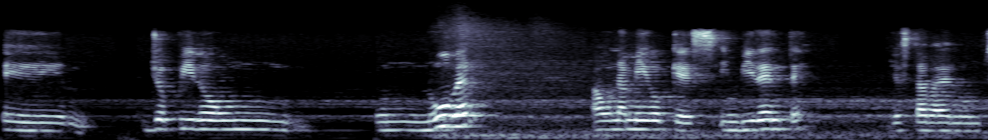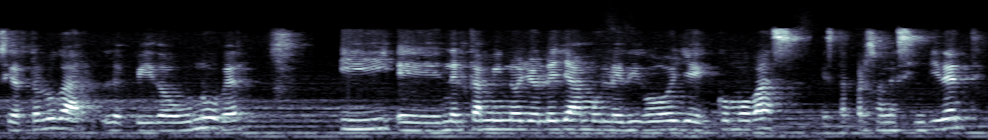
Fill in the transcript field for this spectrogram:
eh, yo pido un, un, Uber a un amigo que es invidente. Yo estaba en un cierto lugar, le pido un Uber y eh, en el camino yo le llamo y le digo, oye, ¿cómo vas? Esta persona es invidente.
